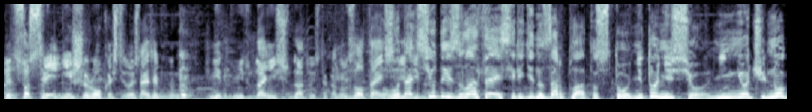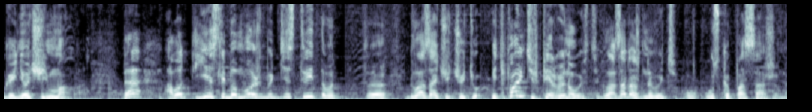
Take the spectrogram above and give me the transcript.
лицо средней широкости, то есть, знаете, ну, ни, ни туда, ни сюда, то есть, такая, ну, золотая вот середина. отсюда и золотая середина зарплата. 100. Не то, не все. Не, не очень много и не очень мало. Да? А вот если бы, может быть, действительно вот э, глаза чуть-чуть... Ведь помните в первой новости? Глаза должны быть узко посажены.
